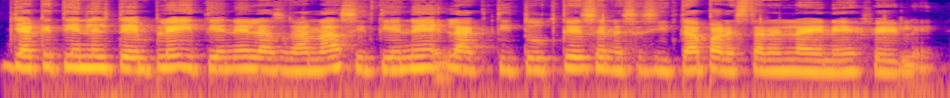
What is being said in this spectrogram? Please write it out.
ya que tiene el temple y tiene las ganas y tiene la actitud que se necesita para estar en la NFL.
